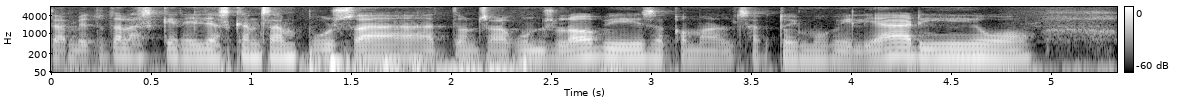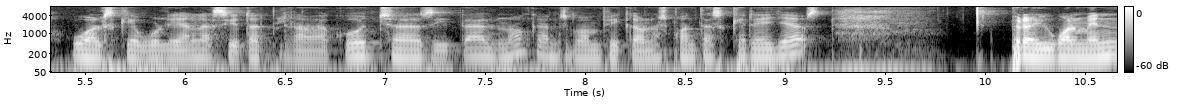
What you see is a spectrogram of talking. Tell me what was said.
també totes les querelles que ens han posat doncs, alguns lobbies, com el sector immobiliari o, o els que volien la ciutat plena de cotxes i tal, no? que ens van ficar unes quantes querelles, però igualment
